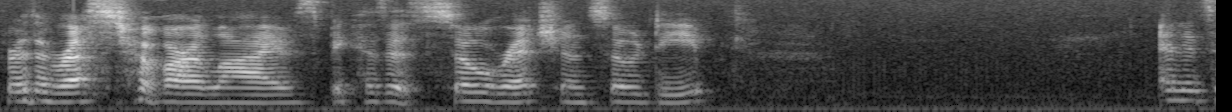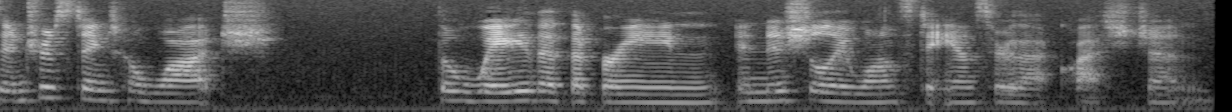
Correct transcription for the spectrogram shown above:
for the rest of our lives because it's so rich and so deep. And it's interesting to watch the way that the brain initially wants to answer that question.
